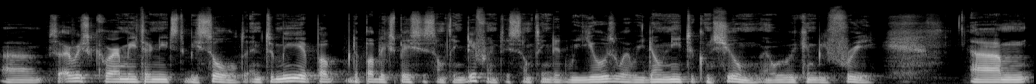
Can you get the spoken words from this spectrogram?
Um, so every square meter needs to be sold. And to me, pub, the public space is something different. It's something that we use where we don't need to consume and where we can be free. Um,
